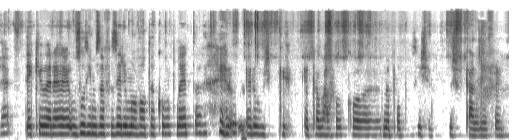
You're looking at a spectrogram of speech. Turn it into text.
É, aquilo era os últimos a fazerem uma volta completa, eram, eram os que acabavam com a, na pole position, os que ficaram na frente.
